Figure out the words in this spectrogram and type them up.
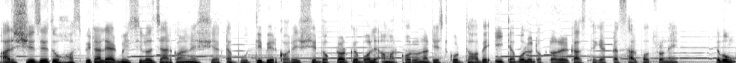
আর সে যেহেতু হসপিটালে অ্যাডমিট ছিল, যার কারণে সে একটা বুদ্ধি বের করে। সে ডক্টরকে বলে, আমার করোনা টেস্ট করতে হবে। এইটা বলে ডক্টরের কাছ থেকে একটা ছাড়পত্র নেয় এবং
